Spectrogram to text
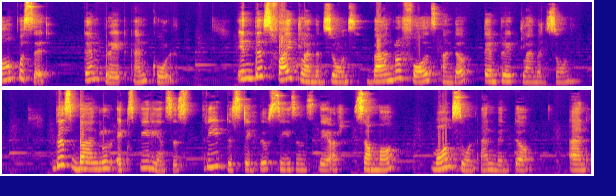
composite, temperate and cold. In this 5 climate zones, Bangalore falls under temperate climate zone. This Bangalore experiences three distinctive seasons. They are summer, monsoon and winter. And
